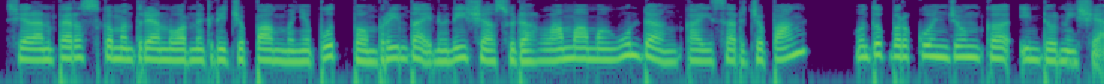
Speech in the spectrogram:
Siaran pers Kementerian Luar Negeri Jepang menyebut pemerintah Indonesia sudah lama mengundang Kaisar Jepang untuk berkunjung ke Indonesia.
